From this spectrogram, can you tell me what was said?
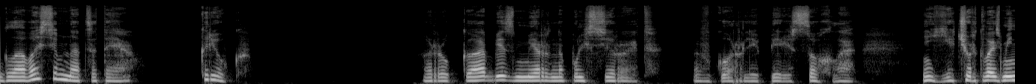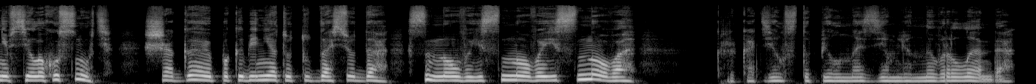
Глава 17. Крюк. Рука безмерно пульсирует. В горле пересохло. Я, черт возьми, не в силах уснуть. Шагаю по кабинету туда-сюда, снова и снова и снова. Крокодил ступил на землю Неверленда.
